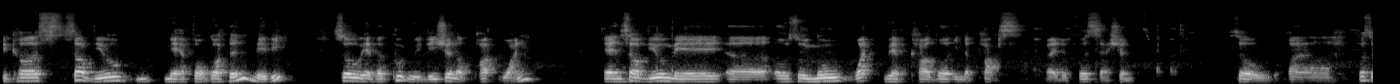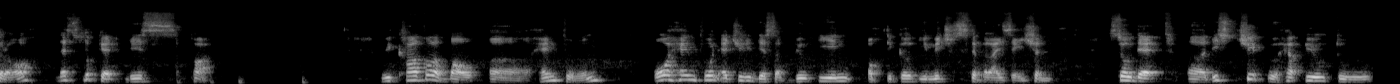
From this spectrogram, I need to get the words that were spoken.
because some of you may have forgotten maybe. So we have a good revision of part one. And some of you may uh, also know what we have covered in the past, right, the first session. So uh, first of all, let's look at this part. We cover about uh, handphone all handphone actually there's a built-in optical image stabilization so that uh, this chip will help you to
